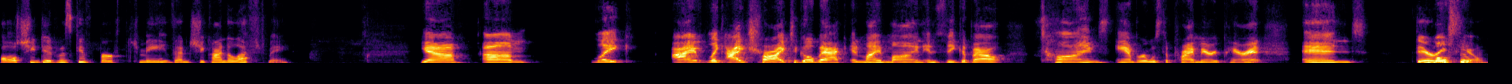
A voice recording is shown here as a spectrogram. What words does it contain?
all she did was give birth to me then she kind of left me. Yeah um like I'm like I tried to go back in my mind and think about times Amber was the primary parent and very few. Of,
